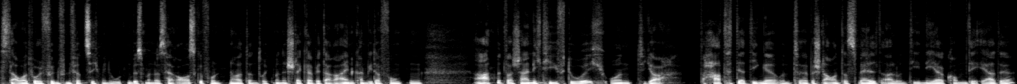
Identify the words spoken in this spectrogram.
Es dauert wohl 45 Minuten, bis man das herausgefunden hat. Dann drückt man den Stecker wieder rein, kann wieder funken, atmet wahrscheinlich tief durch und ja, hart der Dinge und äh, bestaunt das Weltall und die näher kommende Erde.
